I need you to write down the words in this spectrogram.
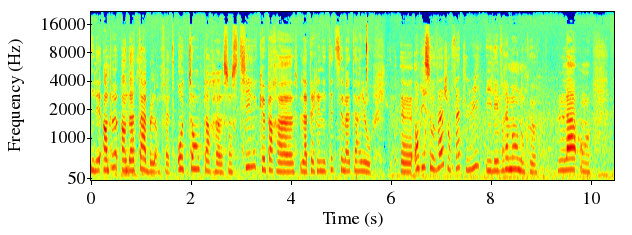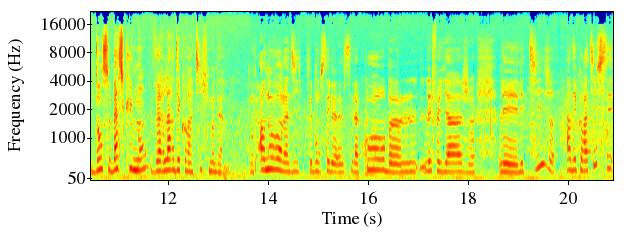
il est un peu indatable en fait, autant par euh, son style que par euh, la pérennité de ses matériaux. Henri Sauvage, en fait, lui, il est vraiment donc là dans ce basculement vers l'art décoratif moderne. Donc on l'a dit, c'est bon, c'est la courbe, les feuillages, les, tiges. Art décoratif, c'est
